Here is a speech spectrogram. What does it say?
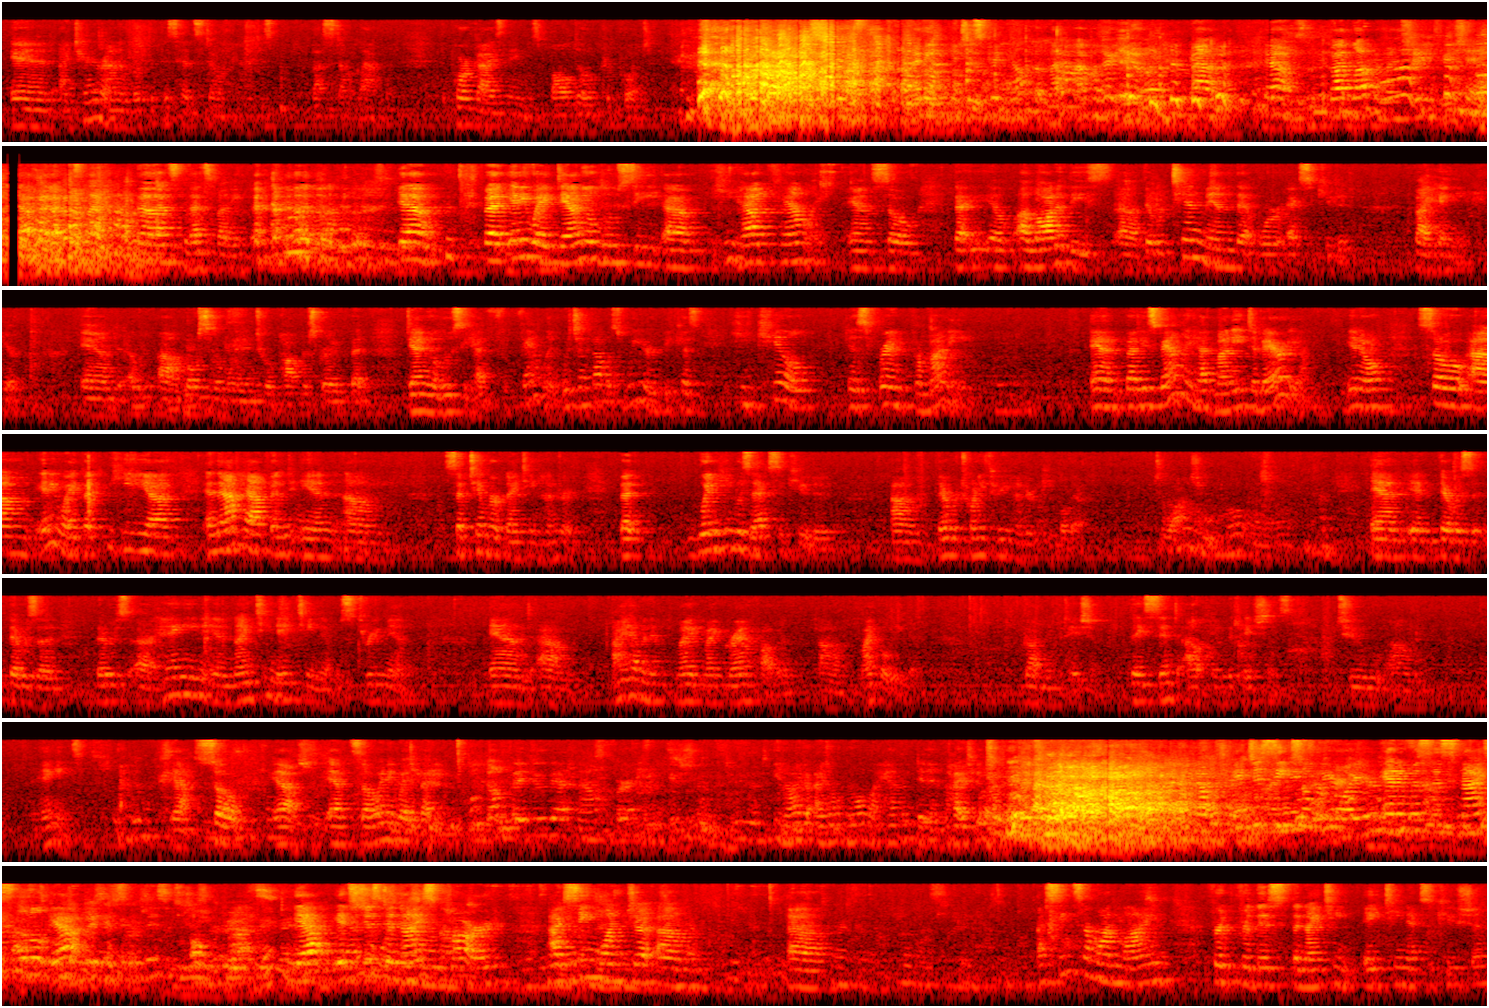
And I turned around and looked at this headstone and I just bust out laughing. The poor guy's name was Baldo Caput. I mean, you just couldn't help but laugh, you know, yeah, yeah, God love him, I'm sure he appreciated that, but I was like, no, that's, that's funny. Yeah, but anyway, Daniel Lucy, um, he had family, and so that, a lot of these, uh, there were ten men that were executed by hanging here. And, uh, most of them went into a pauper's grave, but Daniel Lucy had family, which I thought was weird because he killed his friend for money. And, but his family had money to bury him, you know, so, um, anyway, but he, uh, and that happened in, um, September of nineteen hundred. But when he was executed, um, there were twenty-three hundred people there to watch. And, and there was, there was a, there was a hanging in nineteen eighteen, it was three men. And, um, I have an, my, my grandfather, um, Michael Egan, got an invitation. They sent out invitations to, um, hangings. Yeah, so, yeah, and so anyway, but, Don't they do that now, Bernie? You know, I don't, I don't know, I haven't been invited. You know, It just seems so weird, and it was this nice little, yeah, yeah, it's just a nice card. I've seen one ju- um, uh, I've seen some online for, for this, the nineteen eighteen execution,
